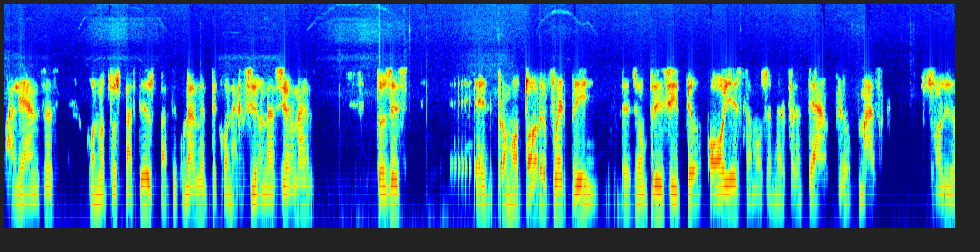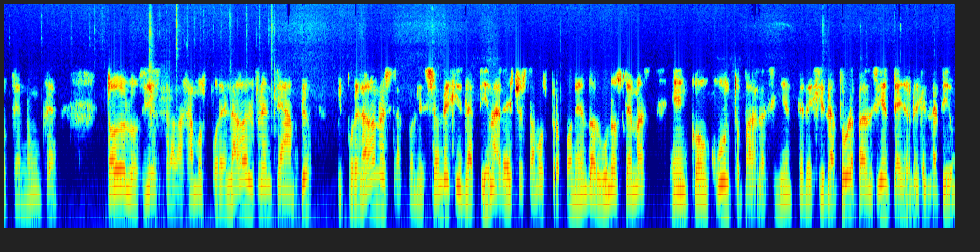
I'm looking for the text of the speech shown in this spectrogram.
o alianzas con otros partidos, particularmente con Acción Nacional. Entonces, eh, el promotor fue el PRI desde un principio, hoy estamos en el Frente Amplio, más sólido que nunca. Todos los días trabajamos por el lado del Frente Amplio y por el lado de nuestra coalición legislativa. De hecho, estamos proponiendo algunos temas en conjunto para la siguiente legislatura, para el siguiente año legislativo.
